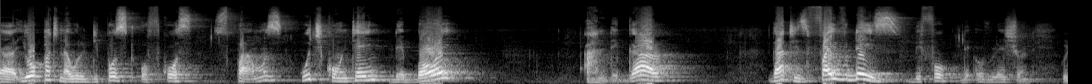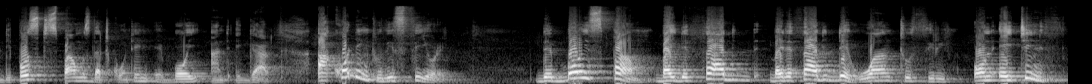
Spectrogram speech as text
uh, your partner will deposit, of course, sperms which contain the boy and the girl. That is five days before the ovulation. We deposit sperms that contain a boy and a girl. According to this theory, the boy's sperm by the third by the third day, one, two, three, on 18th,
